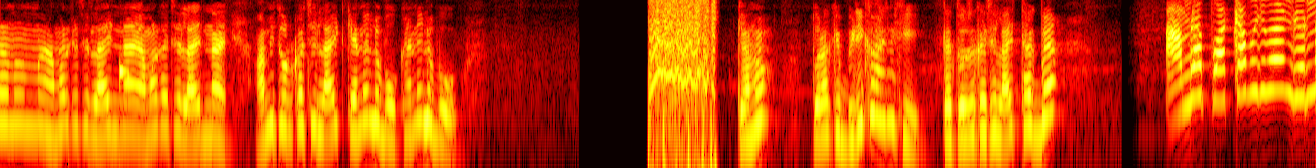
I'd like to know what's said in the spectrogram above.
না না না আমার কাছে লাইট নাই আমার কাছে লাইট নাই। আমি তোর কাছে লাইট কেন নেব? কেন নেব? কেন? তোরা কি বিড়ি খাস নাকি? তা তোদের কাছে লাইট থাকবে? আমরা পটকা বুঝবার জন্য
